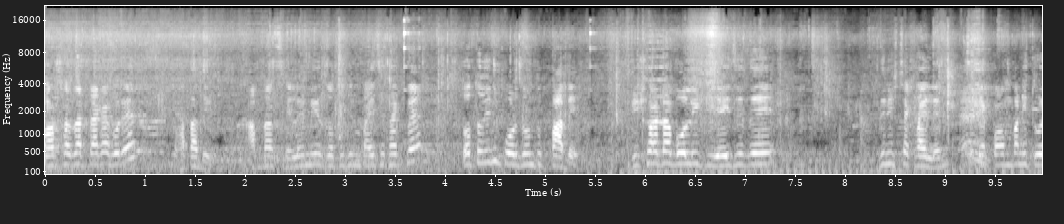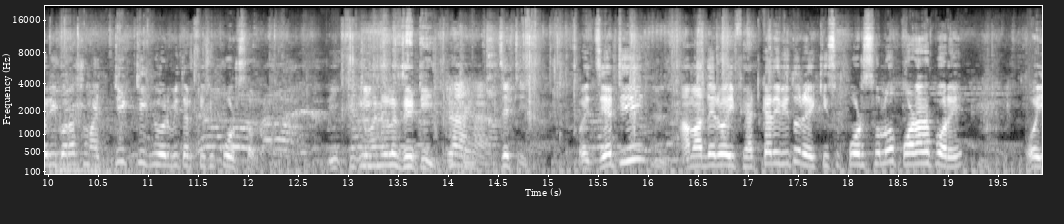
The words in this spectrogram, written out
দশ হাজার টাকা করে ভাতা দেবে। আপনার ছেলে মেয়ে যতদিন পাইছে থাকবে ততদিন পর্যন্ত পাবে। বিষয়টা বলি কি এই যে যে জিনিসটা খাইলেন এটা কোম্পানি তৈরি করার সময় টিক টিকি ওর ভিতর কিছু পড়ছিল কি মানে হলো জেটি? হ্যাঁ হ্যাঁ জেটি। ওই জেটি আমাদের ওই ফ্যাটকারির ভিতরে কিছু পড়ছিল পড়ার পরে ওই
